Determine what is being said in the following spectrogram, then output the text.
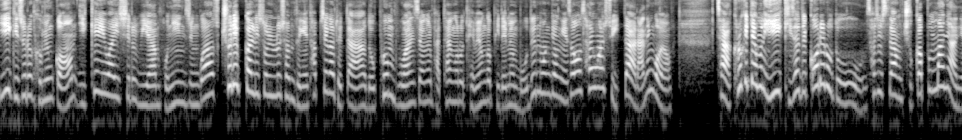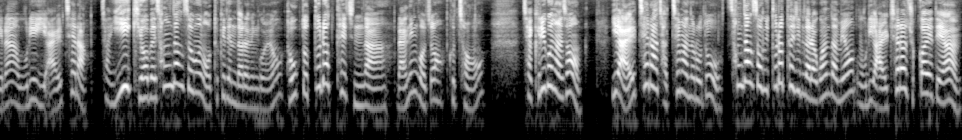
이 기술은 금융권, EKYC를 위한 본인인증과 출입관리 솔루션 등에 탑재가 됐다. 높은 보안성을 바탕으로 대면과 비대면 모든 환경에서 사용할 수 있다라는 거예요. 자, 그렇기 때문에 이 기사들 거리로도 사실상 주가뿐만이 아니라 우리의 이 알체라. 자, 이 기업의 성장성은 어떻게 된다라는 거예요? 더욱더 뚜렷해진다라는 거죠. 그쵸? 자, 그리고 나서 이 알체라 자체만으로도 성장성이 뚜렷해진다라고 한다면 우리 알체라 주가에 대한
